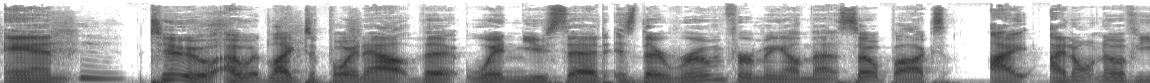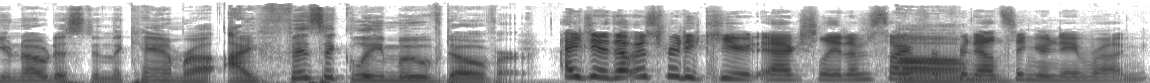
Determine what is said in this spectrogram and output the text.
And two, I would like to point out that when you said, Is there room for me on that soapbox? I, I don't know if you noticed in the camera, I physically moved over. I did. That was pretty cute, actually. And I'm sorry for Um, pronouncing your name wrong.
